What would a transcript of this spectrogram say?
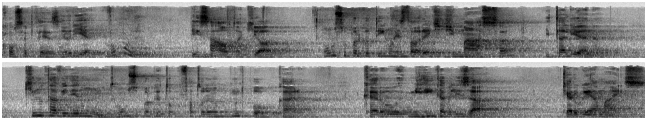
Com certeza. Eu iria. Vamos pensar alto aqui, ó. Vamos supor que eu tenho um restaurante de massa italiana que não está vendendo muito. Vamos supor que eu estou faturando muito pouco, cara. Quero me rentabilizar. Quero ganhar mais.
